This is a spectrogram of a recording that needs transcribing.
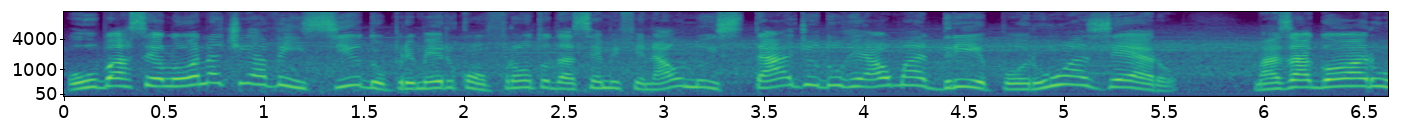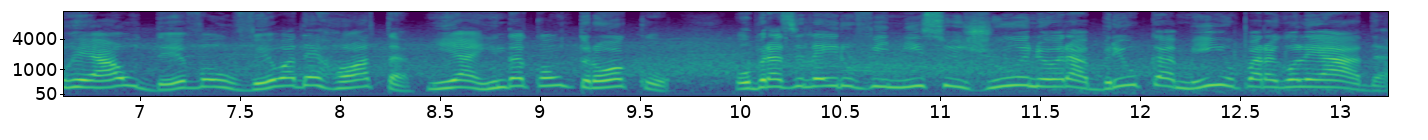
O Barcelona tinha vencido o primeiro confronto da semifinal no estádio do Real Madrid por 1 a 0. Mas agora o Real devolveu a derrota e ainda com troco. O brasileiro Vinícius Júnior abriu caminho para a goleada.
